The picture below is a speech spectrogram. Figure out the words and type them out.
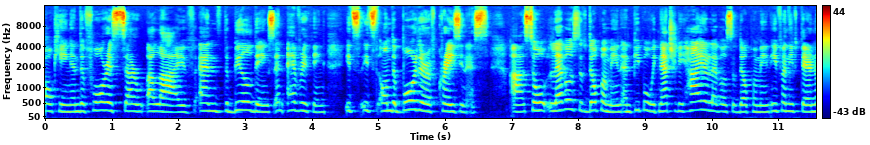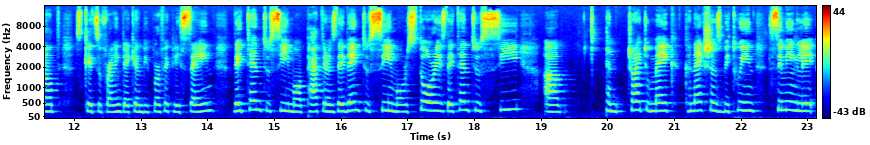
talking and the forests are alive and the buildings and everything. It's it's on the border of craziness uh, so levels of dopamine and people with naturally higher levels of dopamine even if they're not schizophrenic they can be perfectly sane. They tend to see more patterns. They tend to see more stories. They tend to see uh, and try to make connections between seemingly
